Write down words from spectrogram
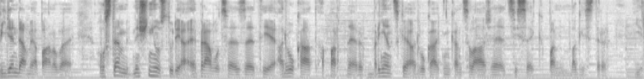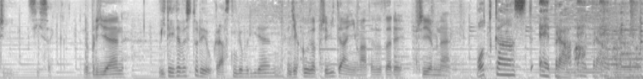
Dobrý den, dámy a pánové. Hostem dnešního studia e-právo.cz je advokát a partner brněnské advokátní kanceláře CISEK, pan magistr Jiří Císek. Dobrý den. Vítejte ve studiu, krásný dobrý den. Děkuji za přivítání, máte to tady příjemné. Podcast e-práva. e-práva.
